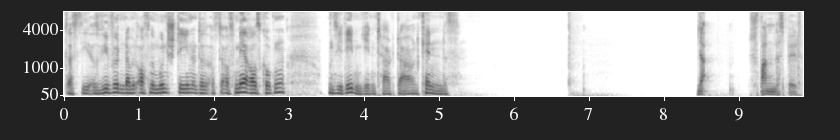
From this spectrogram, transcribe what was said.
dass sie, also wir würden da mit offenem Mund stehen und das, aufs Meer rausgucken und sie leben jeden Tag da und kennen das. Spannendes Bild.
